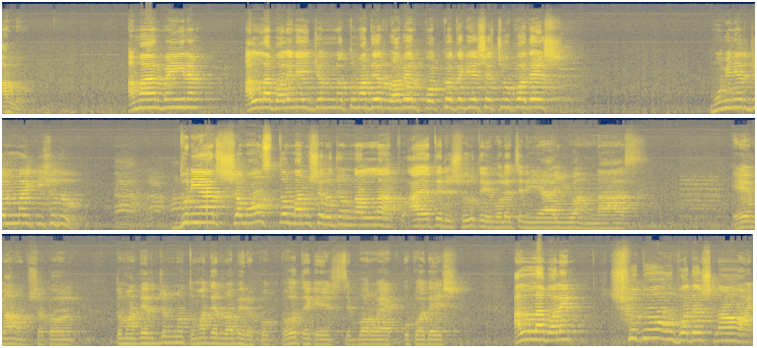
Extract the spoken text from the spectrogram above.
আলো। আমার ভাইরা আল্লাহ বলেন, এই জন্য তোমাদের রবের পক্ষ থেকে এসেছে উপদেশ। মুমিনের জন্যই কি শুধু? দুনিয়ার সমস্ত মানুষের জন্য আল্লাহ আয়াতের শুরুতে বলেছেন নাস হে মানব সকল, তোমাদের জন্য তোমাদের রবের পক্ষ থেকে এসেছে বড় এক উপদেশ। আল্লাহ বলেন, শুধু উপদেশ নয়,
